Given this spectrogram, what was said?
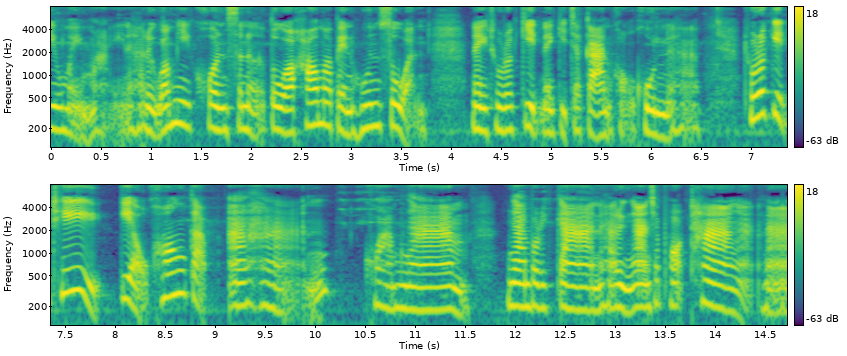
ดีลใหม่ๆนะคะหรือว่ามีคนเสนอตัวเข้ามาเป็นหุ้นส่วนในธุรกิจในกิจการของคุณนะคะธุรกิจที่เกี่ยวข้องกับอาหาร ความงาม งานบริการนะคะหรืองานเฉพาะทางอะนะ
